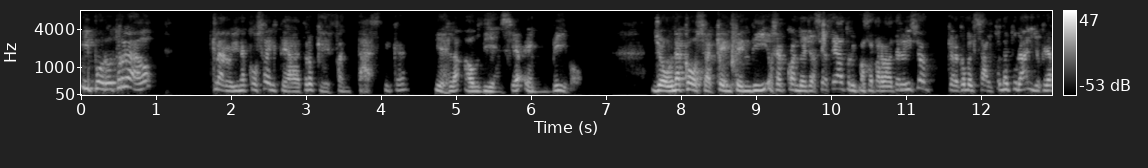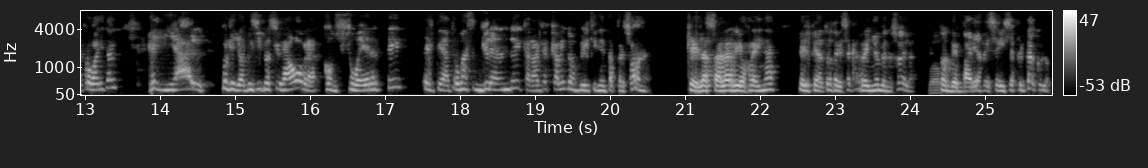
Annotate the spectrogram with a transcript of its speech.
Y por otro lado, claro, hay una cosa del teatro que es fantástica y es la audiencia en vivo. Yo una cosa que entendí, o sea, cuando yo hacía teatro y pasé para la televisión, que era como el salto natural yo quería probar y tal, genial, porque yo al principio hacía una obra, con suerte, el teatro más grande de Caracas cabe en 2.500 personas, que es la sala Río Reina del Teatro Teresa Carreño en Venezuela, Wow. donde varias veces hice espectáculos.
